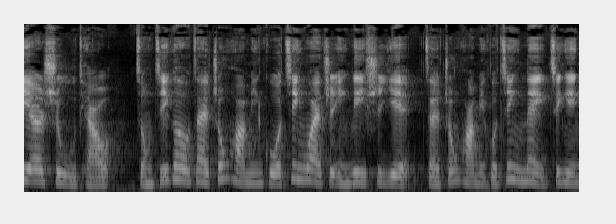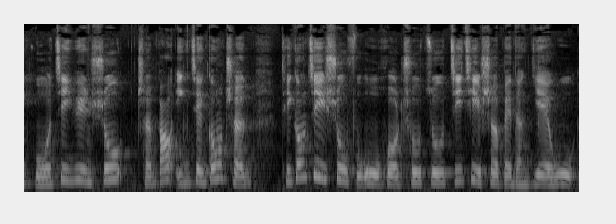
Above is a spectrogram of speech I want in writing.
第二十五条，总机构在中华民国境外之盈利事业，在中华民国境内经营国际运输、承包营建工程、提供技术服务或出租机器设备等业务，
